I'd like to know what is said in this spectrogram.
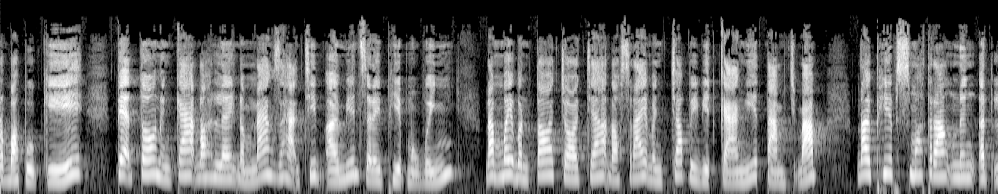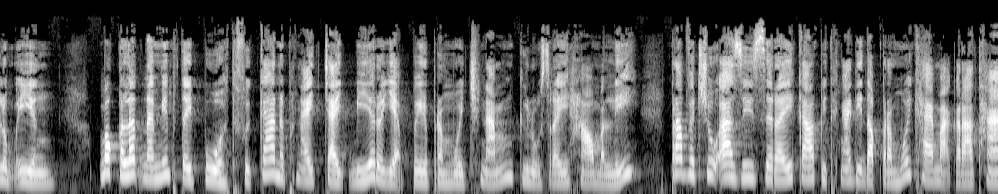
របស់ពួកគេតាក់ទងនឹងការដោះលែងតំណាងសហជីពឲ្យមានសេរីភាពមកវិញដើម្បីបន្តចរចាដោះស្រាយបញ្ចប់វិវាទការងារតាមច្បាប់ដោយភាពស្មោះត្រង់និងឥតលំអៀងបុគ្គលិកដែលមានផ្ទៃពោះធ្វើការនៅផ្នែកចែកបៀរយៈពេល6ឆ្នាំគឺលោកស្រីហៅម៉ាលីប្រាប់វិទ្យុអាស៊ីសេរីកាលពីថ្ងៃទី16ខែមករាថា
